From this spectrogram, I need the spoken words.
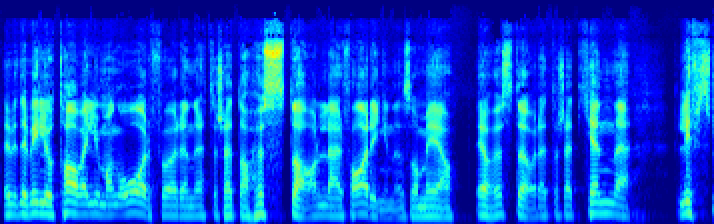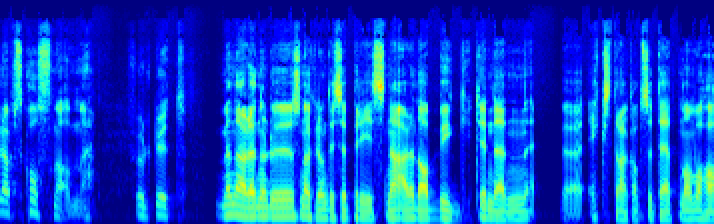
det, det, vil jo ta veldig mange år før en rett og slett har høsta alle erfaringene som er, er å høste, og rett og slett kjenne livsløpskostnadene fullt ut. Men er det når du snakker om disse prisene, er det da bygget inn den ekstrakapasiteten ekstra kapasiteten man må ha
